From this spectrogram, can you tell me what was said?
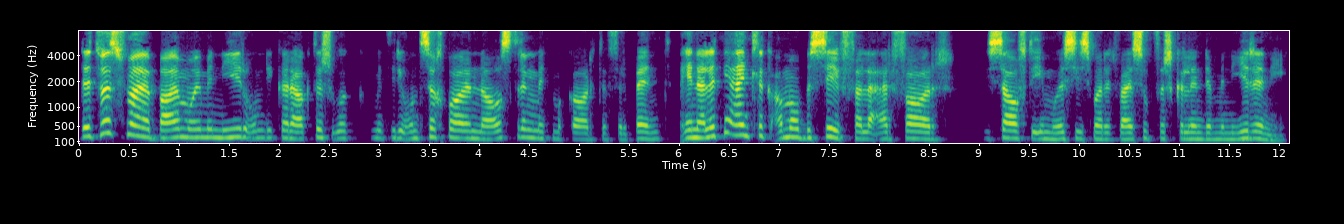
Dit was vir my 'n baie mooi manier om die karakters ook met hierdie onsigbare naaldstring met mekaar te verbind. En hulle het nie eintlik almal besef hulle ervaar dieselfde emosies, maar dit wys op verskillende maniere nie.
